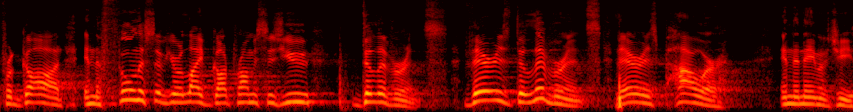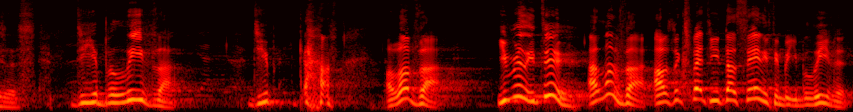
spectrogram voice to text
for God in the fullness of your life, God promises you deliverance. There is deliverance, there is power in the name of Jesus. Do you believe that? Do you? I love that. You really do. I love that. I was expecting you not to say anything, but you believe it.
